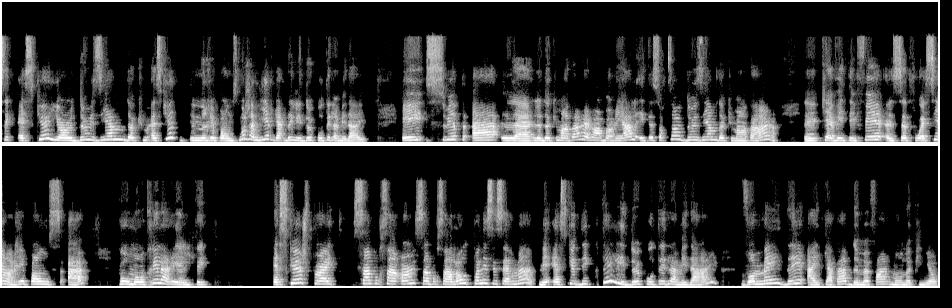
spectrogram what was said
c'est est-ce qu'il y a un deuxième document, est-ce qu'il y a une réponse? Moi, j'aime bien regarder les deux côtés de la médaille. Et suite à le documentaire Erreur boréale, était sorti un deuxième documentaire euh, qui avait été fait euh, cette fois-ci en réponse à pour montrer la réalité. Est-ce que je peux être 100% un, 100% l'autre? Pas nécessairement, mais est-ce que d'écouter les deux côtés de la médaille va m'aider à être capable de me faire mon opinion?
